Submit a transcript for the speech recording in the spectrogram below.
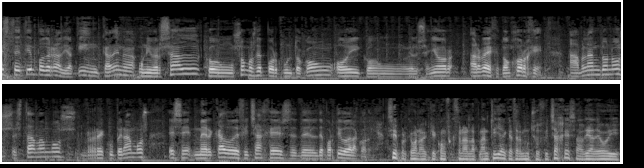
Este tiempo de radio, aquí en Cadena Universal, con somosdeport.com, hoy con el señor Arbej, don Jorge, hablándonos, estábamos, recuperamos ese mercado de fichajes del Deportivo de La Coruña. Sí, porque bueno, hay que confeccionar la plantilla, hay que hacer muchos fichajes. A día de hoy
